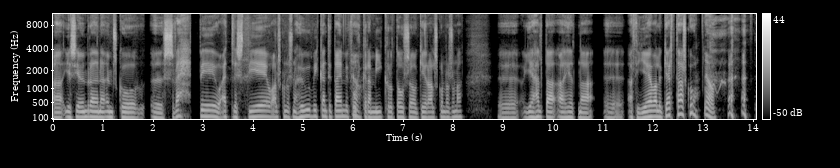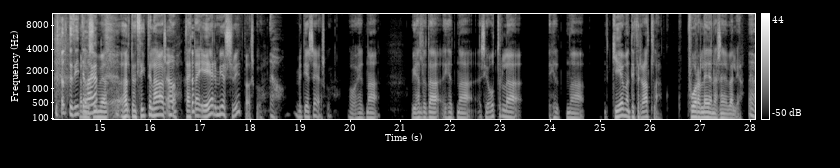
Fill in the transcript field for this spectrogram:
að ég sé umræðina um sko uh, sveppi og LSD og alls konar svona hugvíkandi dæmi fólk er að mikrodósa og gera alls konar svona uh, ég held að, að hérna uh, að því ég hef alveg gert það sko Já, höldu því til haga. höldum því til haga sko. Já. þetta er mjög svipað sko Já, myndi ég að segja sko og hérna og ég held að þetta hérna sé ótrúlega hérna gefandi fyrir alla hvora leiðina sem þið velja já,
